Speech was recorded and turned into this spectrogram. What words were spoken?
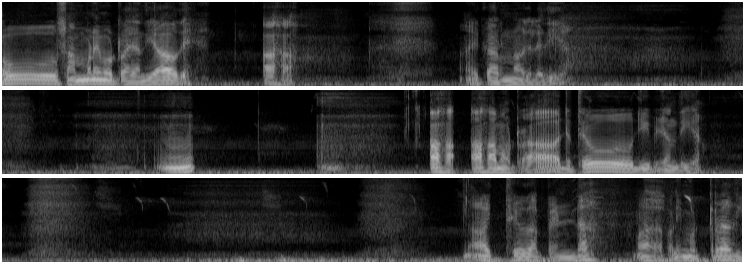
ਉਹ ਸਾਹਮਣੇ ਮੋਟਰ ਆ ਜਾਂਦੀ ਆ ਉਹਦੇ। ਆਹਾ। ਇਹ ਕਰਨ ਔਜਲੇ ਦੀ ਆ। ਆਹਾ ਆਹਾ ਮੋਟਰ ਆ, ਜਿੱਥੇ ਉਹ ਜੀਪ ਜਾਂਦੀ ਆ। ਆ ਇੱਥੇ ਉਹਦਾ ਪਿੰਡ ਆ। ਆਹ ਆਪਣੀ ਮੋਟਰ ਆ ਗਈ।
